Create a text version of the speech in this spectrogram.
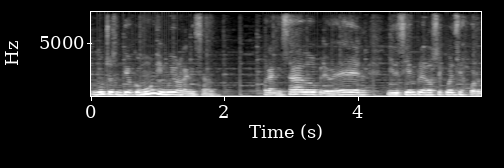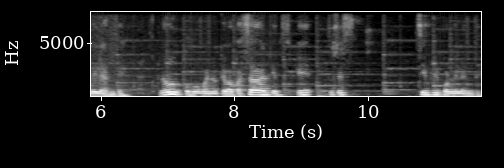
Mucho sentido común y muy organizado. Organizado, prever, ir siempre dos secuencias por delante. ¿No? Como, bueno, ¿qué va a pasar? ¿Qué, qué? Entonces, siempre ir por delante.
